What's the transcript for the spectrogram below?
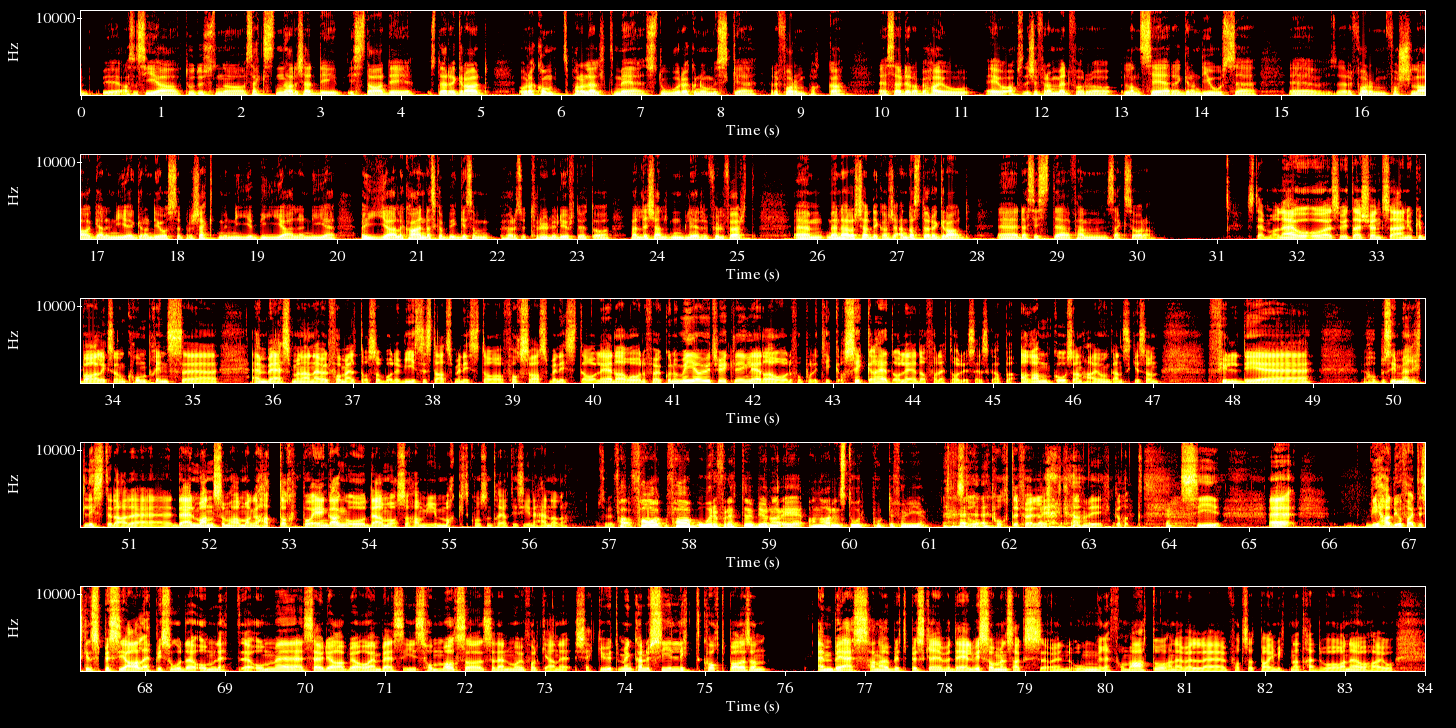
altså Siden 2016 har det skjedd i, i stadig større grad. Og det har kommet parallelt med store økonomiske reformpakker. Uh, Saudi-Arabia er jo absolutt ikke fremmed for å lansere grandiose eh, reformforslag eller nye grandiose prosjekt med nye byer eller nye øyer eller hva enn de skal bygge som høres utrolig dyrt ut og veldig sjelden blir fullført. Um, men det har skjedd i kanskje enda større grad eh, de siste fem-seks åra. Stemmer. Nei, og, og, så vidt jeg har skjønt, så er han jo ikke bare liksom kronprins eh, MBS, men han er vel formelt også både visestatsminister, forsvarsminister og leder av Rådet for økonomi og utvikling, leder av Rådet for politikk og sikkerhet og leder for dette oljeselskapet Aramco, så han har jo en ganske sånn fyldig eh, jeg håper å si merittliste, da. Det det er en mann som har mange hatter på en gang, og dermed også har mye makt konsentrert i sine hender. da. Fag, fagordet for dette Bjørnar, er han har en stor portefølje. Stor portefølje, kan vi godt si. Eh, vi hadde jo faktisk en spesialepisode om, dette, om eh, Saudi-Arabia og MBS i sommer, så, så, den må jo folk gjerne sjekke ut. Men kan du si litt kort bare sånn MBS han har jo blitt beskrevet delvis som en slags en ung reformator. Han er vel eh, fortsatt bare i midten av 30-årene og har jo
